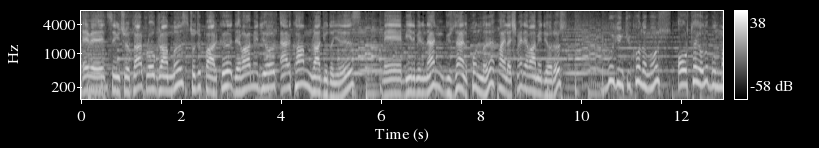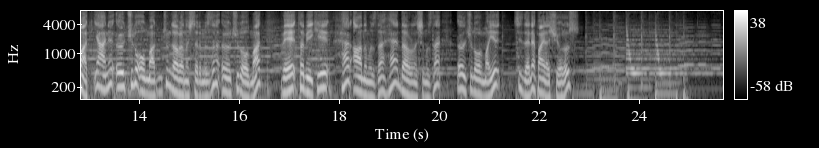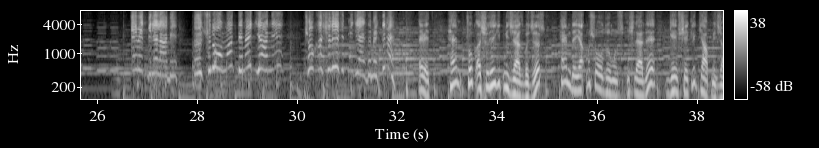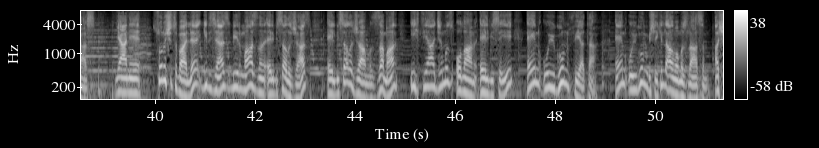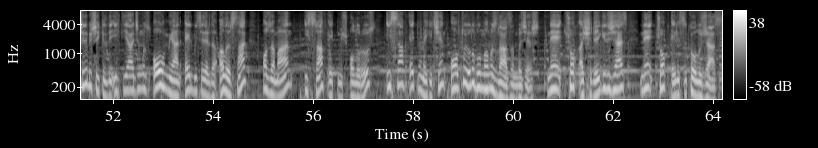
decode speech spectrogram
Evet sevgili çocuklar programımız Çocuk Parkı devam ediyor. Erkam Radyo'dayız ve birbirinden güzel konuları paylaşmaya devam ediyoruz. Bugünkü konumuz orta yolu bulmak yani ölçülü olmak. Bütün davranışlarımızda ölçülü olmak ve tabii ki her anımızda her davranışımızda ölçülü olmayı sizlerle paylaşıyoruz. Ölçülü olmak demek yani çok aşırıya gitmeyeceğiz demek değil mi? Evet hem çok aşırıya gitmeyeceğiz Bıcır hem de yapmış olduğumuz işlerde gevşeklik yapmayacağız. Yani sonuç itibariyle gideceğiz bir mağazadan elbise alacağız. Elbise alacağımız zaman ihtiyacımız olan elbiseyi en uygun fiyata en uygun bir şekilde almamız lazım. Aşırı bir şekilde ihtiyacımız olmayan elbiseleri de alırsak o zaman israf etmiş oluruz. İsraf etmemek için orta yolu bulmamız lazım Bıcır. Ne çok aşırıya gideceğiz ne çok eli sıkı olacağız.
